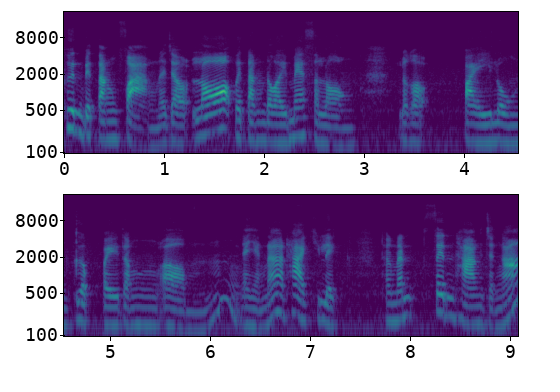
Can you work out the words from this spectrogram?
ขึ้นไปตังฝางนะเจ้าเลาะไปตังดอยแม่สลอง แล้วก็ไปลงเกือบไปตังเอ่ออะไรอย่างหน้าท่าขี้เหล็กทางนั้นเส้นทางจะงา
